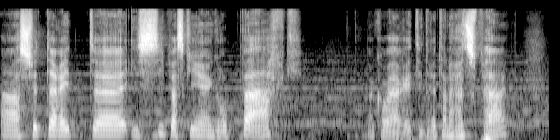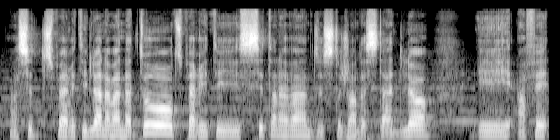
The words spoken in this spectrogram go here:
Ensuite, tu arrêtes euh, ici, parce qu'il y a un gros parc. Donc, on va arrêter direct en avant du parc. Ensuite, tu peux arrêter là, en avant de la tour. Tu peux arrêter ici, en avant de ce genre de stade-là. Et en fait,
